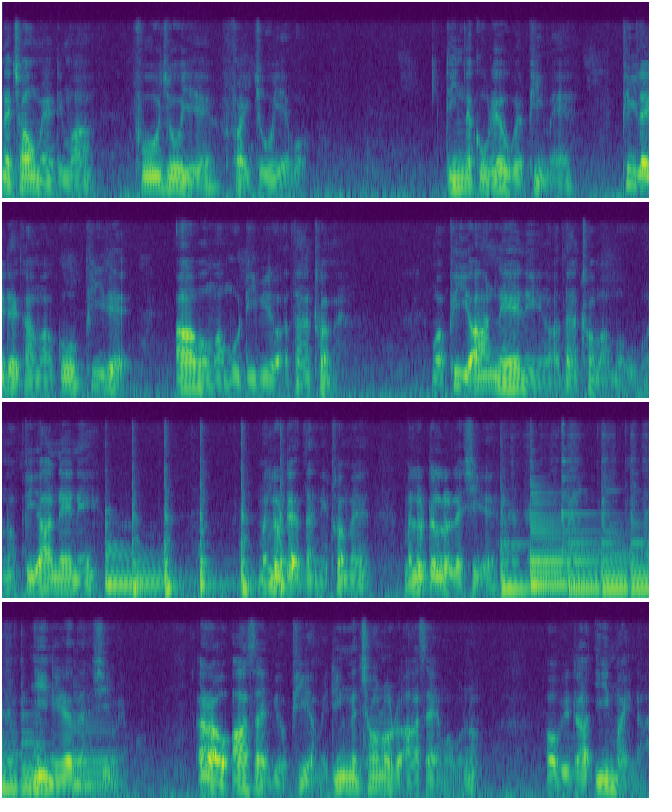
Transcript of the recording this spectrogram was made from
နှစ်ချောင်းပဲဒီမှာ 4ကြိုးရယ်5ကြိုးရယ်ပေါ့ဒီနှစ်ခုတည်းကိုပဲဖိမယ်ဖိလိုက်တဲ့အခါမှာကိုဖိတဲ့အားပေါ်မှာမူတည်ပြီးတော့အတန်ထွက်မယ်ဟိုဖိအားနည်းနေရင်တော့အတန်ထွက်မှာမဟုတ်ဘူးပေါ့နော်ဖိအားနည်းနေမလွတ်တဲ့အတန်တွေထွက်မယ်မလွတ်တက်လွတ်လည်းရှိတယ်ညှိနေတဲ့အတန်ရှိမယ်ပေါ့အဲ့ဒါကိုအားဆိုင်ပြီးတော့ဖိရမယ်ဒီနှစ်ချောင်းတော့အားဆိုင်ရမှာပေါ့နော်ဟုတ်ပြီဒါ E minor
